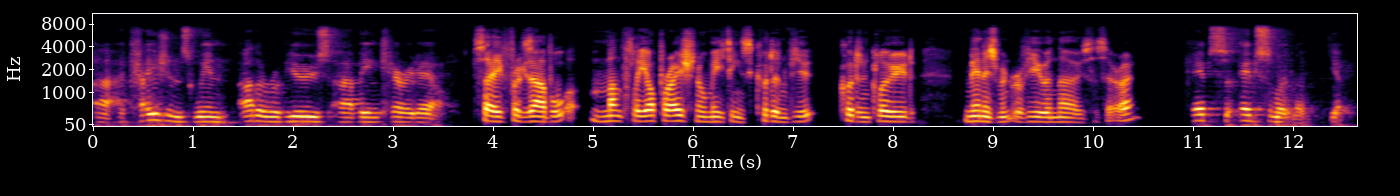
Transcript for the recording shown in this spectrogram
uh, occasions when other reviews are being carried out. Say, for example, monthly operational meetings could, inv- could include management review in those. Is that right? Abs- absolutely. Yep.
